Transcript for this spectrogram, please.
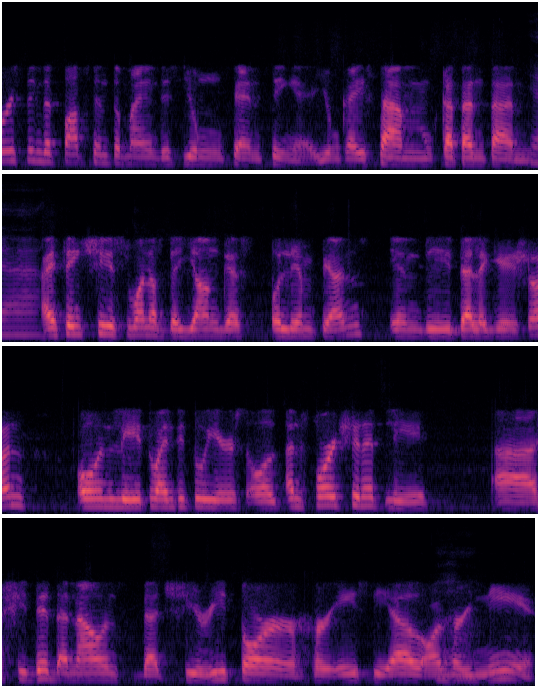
first thing that pops into mind is yung fencing eh, yung kay Sam Katantan. Yeah. I think she's one of the youngest Olympians in the delegation, only 22 years old. Unfortunately, uh, she did announce that she retore her ACL on her knee.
